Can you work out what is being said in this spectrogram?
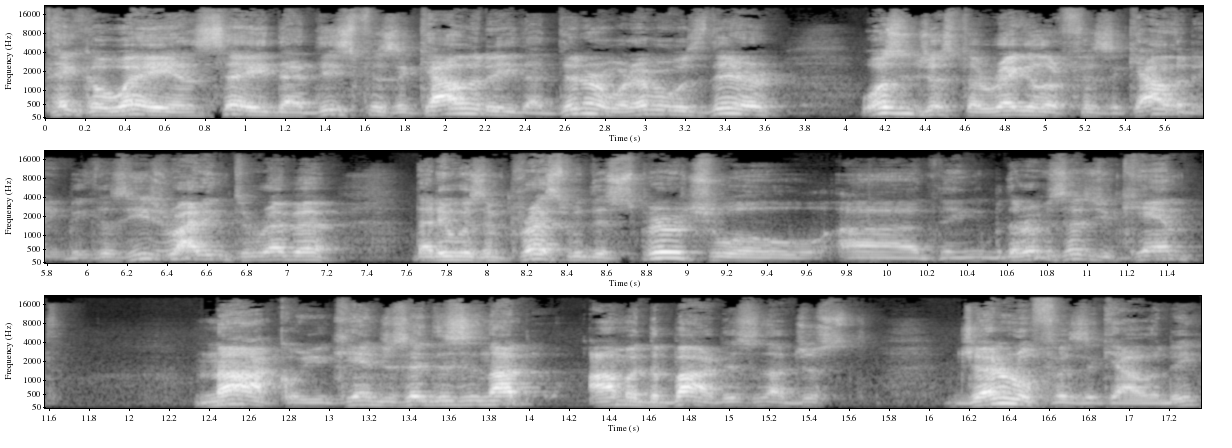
take away and say that this physicality, that dinner, whatever was there, wasn't just a regular physicality, because he's writing to Rebbe that he was impressed with the spiritual uh, thing. But the Rebbe says you can't knock, or you can't just say this is not Ahmad Bar, this is not just general physicality,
